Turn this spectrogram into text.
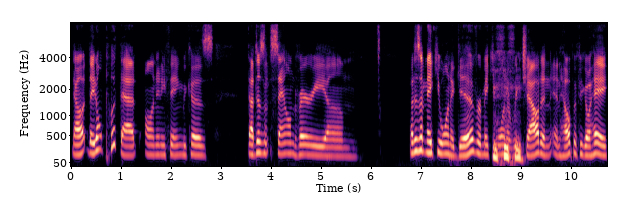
Now, they don't put that on anything because that doesn't sound very. Um, that doesn't make you want to give or make you want to reach out and, and help if you go, hey,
